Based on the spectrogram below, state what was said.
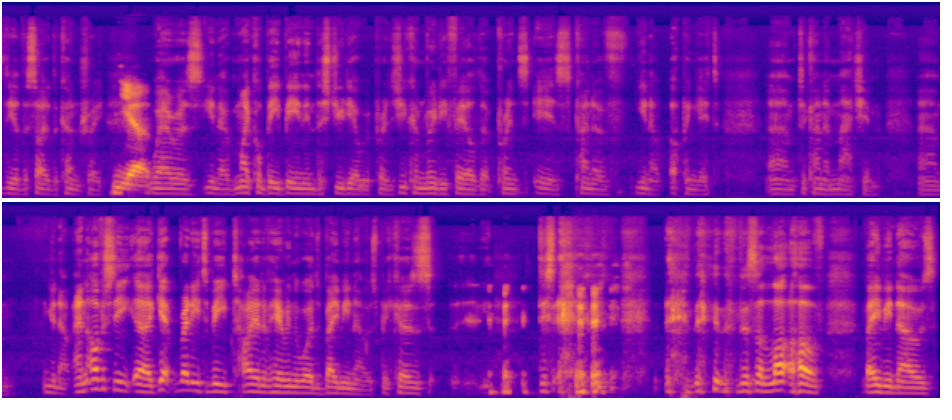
the other side of the country. yeah, Whereas, you know, Michael B being in the studio with Prince, you can really feel that Prince is kind of, you know, upping it um, to kind of match him. Um, you know, and obviously uh, get ready to be tired of hearing the words baby knows because this there's a lot of baby knows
